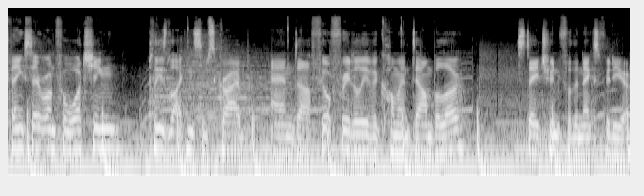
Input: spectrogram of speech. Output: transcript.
Thanks everyone for watching. Please like and subscribe, and uh, feel free to leave a comment down below. Stay tuned for the next video.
